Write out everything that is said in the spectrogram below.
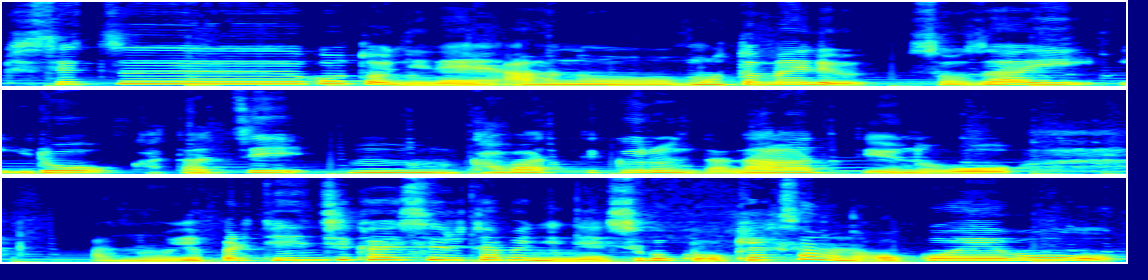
季節ごとにねあの求める素材色形、うん、変わってくるんだなっていうのをあのやっぱり展示会するためにねすごくお客様のお声を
